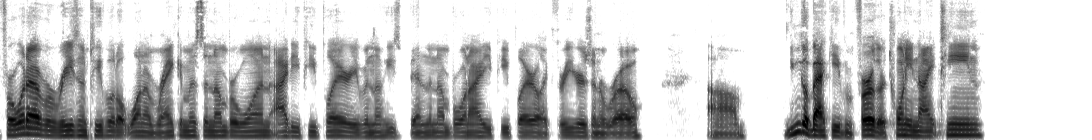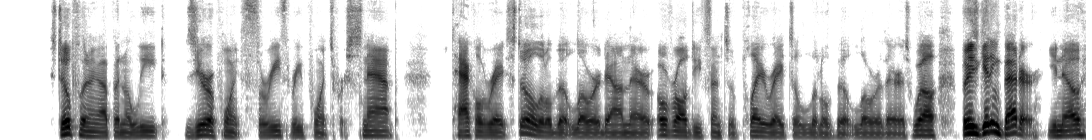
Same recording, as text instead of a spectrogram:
for whatever reason, people don't want to rank him as the number one IDP player, even though he's been the number one IDP player like three years in a row. Um, you can go back even further 2019, still putting up an elite 0.33 points per snap. Tackle rate still a little bit lower down there. Overall defensive play rate's a little bit lower there as well, but he's getting better. You know,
